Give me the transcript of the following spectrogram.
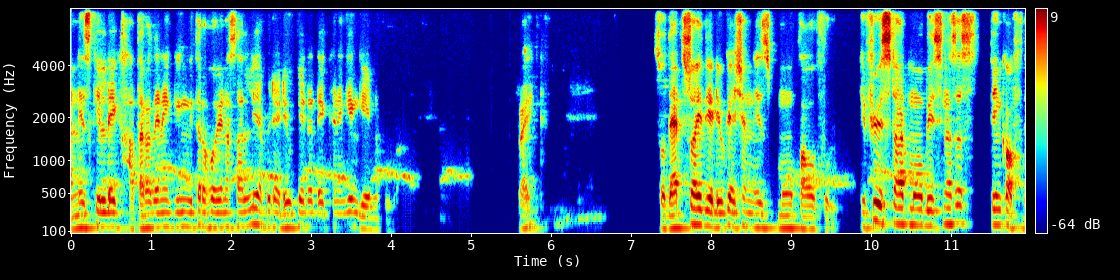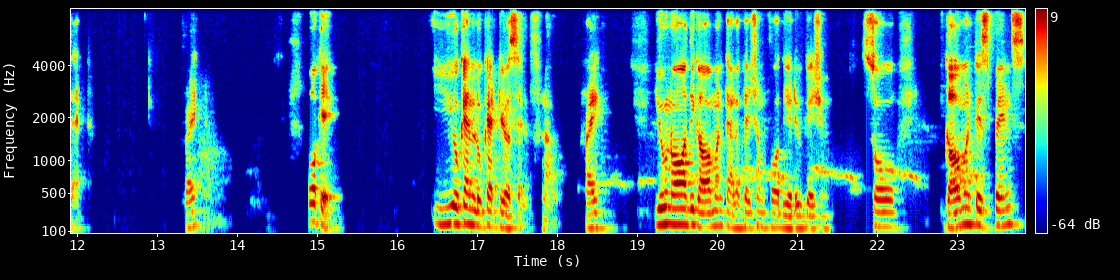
unskilled එක හතර දෙනෙක්ගෙන් විතර හොයන සල්ලි අපිට educated එක්කෙනෙක්ගෙන් ගේන්න පුළුවන් right so that's why the education is more powerful if you start more businesses think of that right okay you can look at yourself now right you know the government allocation for the education so government spends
